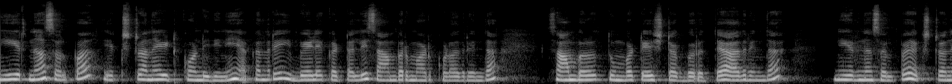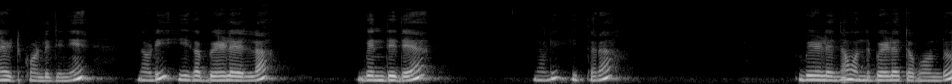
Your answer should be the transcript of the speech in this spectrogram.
ನೀರನ್ನ ಸ್ವಲ್ಪ ಎಕ್ಸ್ಟ್ರಾನೇ ಇಟ್ಕೊಂಡಿದ್ದೀನಿ. ಯಾಕಂದರೆ ಈ ಬೇಳೆ ಕಟ್ಟಲ್ಲಿ ಸಾಂಬಾರು ಮಾಡ್ಕೊಳ್ಳೋದ್ರಿಂದ ಸಾಂಬಾರು ತುಂಬ ಟೇಸ್ಟಾಗಿ ಬರುತ್ತೆ. ಆದ್ದರಿಂದ ನೀರನ್ನ ಸ್ವಲ್ಪ ಎಕ್ಸ್ಟ್ರಾನೇ ಇಟ್ಕೊಂಡಿದ್ದೀನಿ. ನೋಡಿ, ಈಗ ಬೇಳೆ ಎಲ್ಲ ಬೆಂದಿದೆ. ನೋಡಿ, ಈ ಥರ ಬೇಳೆನ ಒಂದು ಬೇಳೆ ತಗೊಂಡು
